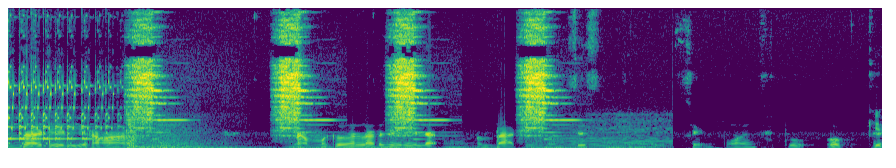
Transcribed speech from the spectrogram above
எந்த அடி அடிக்கிறான். நமக்கு விளாட தெரியல. பேட்டிங் வந்து சிக்ஸ் பாயிண்ட்ஸ் டூ ஓகே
